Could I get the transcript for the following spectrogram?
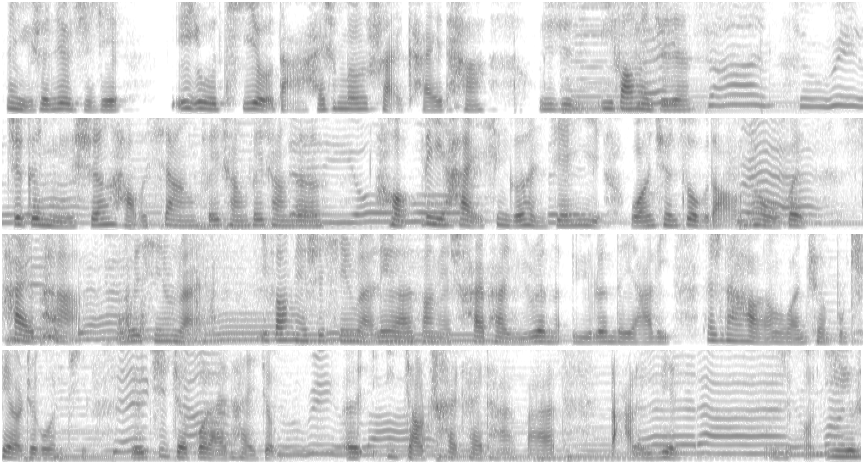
那女生就直接又踢又打，还是没有甩开他。我就觉得，一方面觉得这个女生好像非常非常的好厉害，性格很坚毅，我完全做不到，因为我会害怕，我会心软。一方面是心软，另外一方面是害怕舆论的舆论的压力。但是他好像完全不 care 这个问题，有记者过来，他也就呃一脚踹开他，把他打了一遍。我就一，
